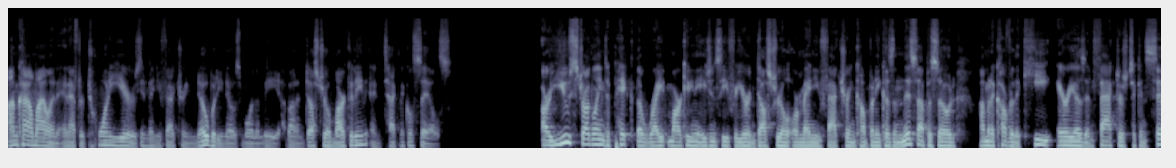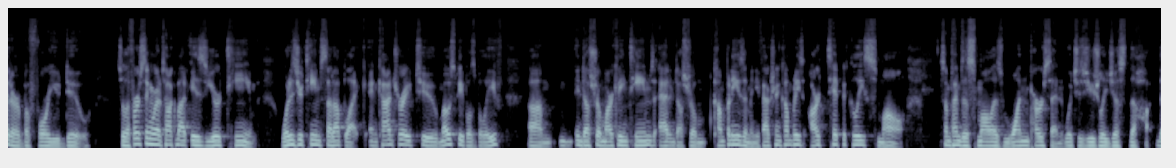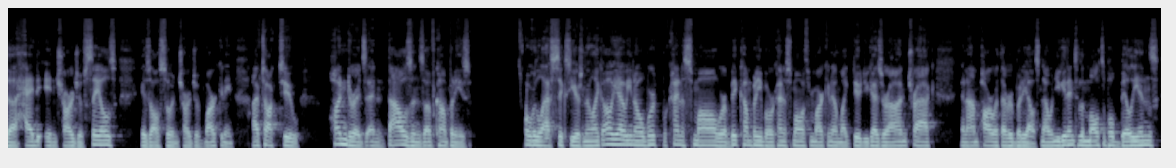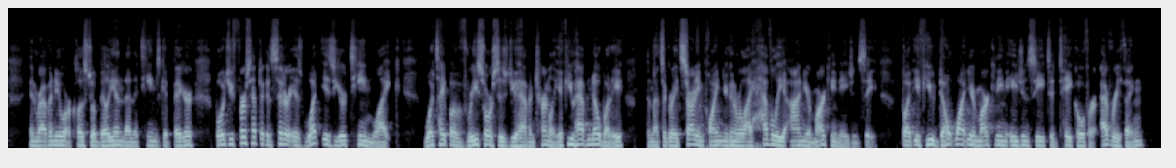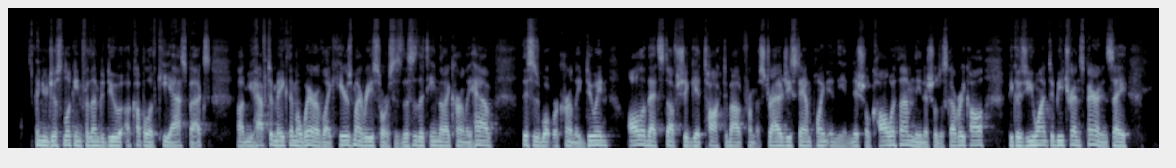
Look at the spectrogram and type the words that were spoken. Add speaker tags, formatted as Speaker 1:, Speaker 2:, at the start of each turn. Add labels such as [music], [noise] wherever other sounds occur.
Speaker 1: I'm Kyle Milan, and after 20 years in manufacturing, nobody knows more than me about industrial marketing and technical sales. Are you struggling to pick the right marketing agency for your industrial or manufacturing company? Because in this episode, I'm going to cover the key areas and factors to consider before you do. So, the first thing we're going to talk about is your team. What is your team set up like? And contrary to most people's belief, um, industrial marketing teams at industrial companies and manufacturing companies are typically small. Sometimes as small as one person, which is usually just the the head in charge of sales, is also in charge of marketing. I've talked to hundreds and thousands of companies over the last six years, and they're like, "Oh yeah, you know, we're we're kind of small. We're a big company, but we're kind of small with marketing." I'm like, "Dude, you guys are on track and on par with everybody else." Now, when you get into the multiple billions in revenue or close to a billion, then the teams get bigger. But what you first have to consider is what is your team like? What type of resources do you have internally? If you have nobody, then that's a great starting point. You're going to rely heavily on your marketing agency. But if you don't want your marketing agency to take over everything, and you're just looking for them to do a couple of key aspects, um, you have to make them aware of like, here's my resources. This is the team that I currently have. This is what we're currently doing. All of that stuff should get talked about from a strategy standpoint in the initial call with them, the initial discovery call, because you want to be transparent and say,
